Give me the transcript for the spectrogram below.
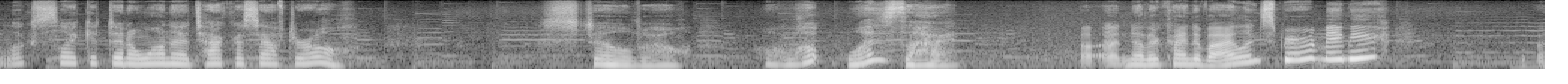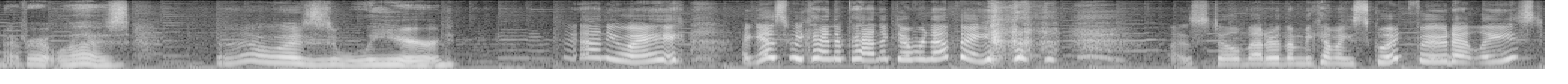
Looks like it didn't want to attack us after all. Still, though, what was that? Another kind of island spirit, maybe? Whatever it was, that was weird. Anyway, I guess we kind of panicked over nothing. Still better than becoming squid food, at least.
